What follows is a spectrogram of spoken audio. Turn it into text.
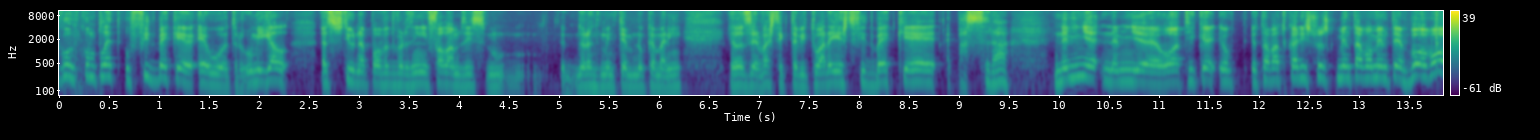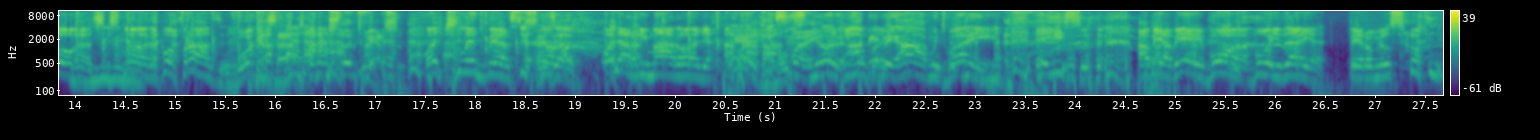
com- completo, o feedback é, é outro. O Miguel assistiu na Pova de Varzim e falámos isso durante muito tempo no camarim. Ele a dizer: vais ter que te habituar a este feedback que é. Epá, será? Na minha, na minha ótica, eu eu estava a tocar e as pessoas comentavam ao mesmo tempo: boa, boa, sim senhora, boa frase. Boa canção, olha que excelente verso. Olha que excelente verso, sim senhora. Olha a rimar, olha. rimou bem. senhor. Rima Ah, bem. BBA, muito bem. É isso. ABAB, boa, boa ideia. Era o meu sonho.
